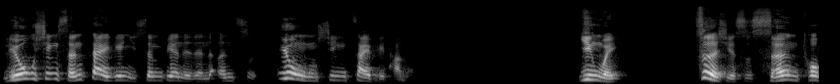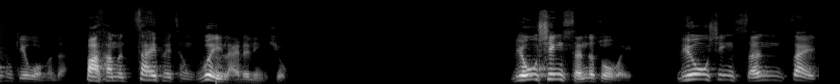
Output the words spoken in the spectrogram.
留心神带给你身边的人的恩赐，用心栽培他们，因为。这些是神托付给我们的，把他们栽培成未来的领袖。留心神的作为，留心神在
